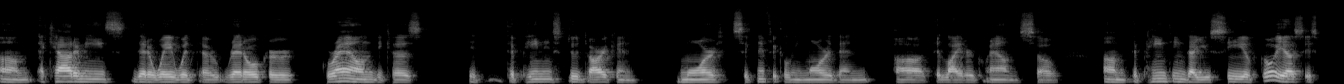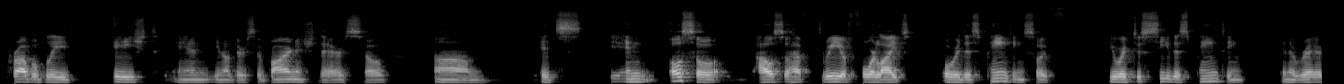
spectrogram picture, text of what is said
um, academies did away with the red ochre ground because it, the paintings do darken more significantly more than uh, the lighter ground. So um, the painting that you see of Goya's is probably aged, and you know there's a varnish there. So um, it's and also I also have three or four lights over this painting. So if you were to see this painting in a re,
